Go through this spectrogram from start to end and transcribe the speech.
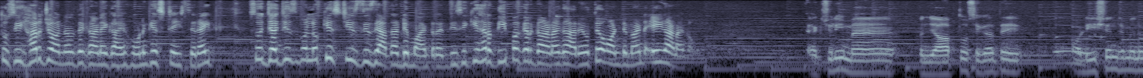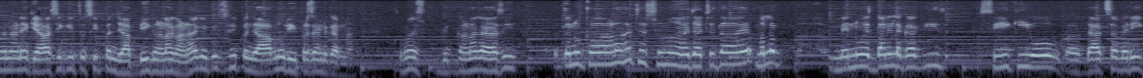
ਤੁਸੀਂ ਹਰ ਜਨਰ ਦੇ ਗਾਣੇ ਗਾਏ ਹੋਣਗੇ ਸਟੇਜ ਤੇ ਰਾਈਟ ਸੋ ਜੱਜਸ ਵੱਲੋਂ ਕਿਸ ਚੀਜ਼ ਦੀ ਜ਼ਿਆਦਾ ਡਿਮਾਂਡ ਰਹਿੰਦੀ ਸੀ? ਕਿ ਹਰਦੀਪ ਅਗਰ ਗਾਣਾ ਗਾ ਰਹੇ ਹੋ ਤੇ ਔਨ ਡਿਮਾਂਡ ਇਹ ਗਾਣਾ ਗਾਓ। ਐਕਚੁਅਲੀ ਮੈਂ ਪੰਜਾਬ ਤੋਂ ਸੀਗਾ ਤੇ ਆਡੀਸ਼ਨ 'ਚ ਮੈਨੂੰ ਇਹਨਾਂ ਨੇ ਕਿਹਾ ਸੀ ਕਿ ਤੁਸੀਂ ਪੰਜਾਬੀ ਗਾਣਾ ਗਾਣਾ ਕਿਉਂਕਿ ਤੁਸੀਂ ਪੰਜਾਬ ਨੂੰ ਰਿਪਰੈਜ਼ੈਂਟ ਕਰਨਾ। ਤੇ ਮੈਂ ਗਾਣਾ ਗਾਇਆ ਸੀ। ਤੈਨੂੰ ਕਾਲਾ ਚਸ਼ਮਾ ਜੱਚਦਾ ਹੈ ਮਤਲਬ ਮੈਨੂੰ ਇਦਾਂ ਨਹੀਂ ਲੱਗਾ ਕਿ ਸੀ ਕਿ ਉਹ ਦੈਟਸ ਅ ਵੈਰੀ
